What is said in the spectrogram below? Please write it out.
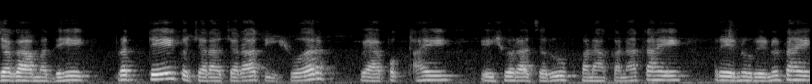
जगामध्ये प्रत्येक चराचरात ईश्वर व्यापक आहे. ईश्वराचं रूप कणाकणात आहे. रेणू रेणूत आहे.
